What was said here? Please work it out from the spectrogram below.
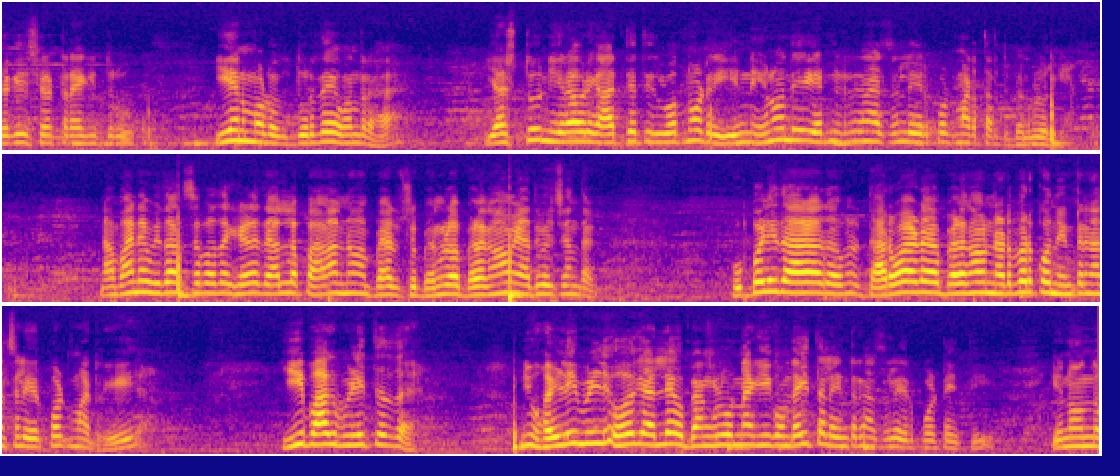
ಜಗದೀಶ್ ಶೆಟ್ಟರ್ ಆಗಿದ್ದರು ಏನು ಮಾಡೋದು ದುರ್ದೈವ ಅಂದ್ರೆ ಎಷ್ಟು ನೀರಾವರಿಗೆ ಆದ್ಯತೆ ಇವತ್ತು ನೋಡಿರಿ ಇನ್ನು ಇನ್ನೊಂದು ಇಂಟರ್ನ್ಯಾಷನಲ್ ಏರ್ಪೋರ್ಟ್ ಮಾಡ್ತಾರೆ ಬೆಂಗಳೂರಿಗೆ. ನಾ ಮನೆ ವಿಧಾನಸಭಾದಾಗ ಹೇಳಿದೆ ಅಲ್ಲಪ್ಪ ನಾವು ಬೆಂಗಳೂರು, ಬೆಳಗಾವಿ ಅಧಿವೇಶನದಾಗ. ಹುಬ್ಬಳ್ಳಿ ಧಾರವಾಡ, ಬೆಳಗಾವಿ ನಡ್ಬರ್ಕೊಂದು ಇಂಟರ್ನ್ಯಾಷನಲ್ ಏರ್ಪೋರ್ಟ್ ಮಾಡಿರಿ. ಈ ಭಾಗ ಬೀಳಿತದೆ. ನೀವು ಹಳ್ಳಿ ಮಿಳ್ಳಿ ಹೋಗಿ ಅಲ್ಲೇ ಬೆಂಗಳೂರಿನಾಗ ಈಗ ಒಂದು ಐತಲ್ಲ ಇಂಟರ್ನ್ಯಾಷನಲ್ ಏರ್ಪೋರ್ಟ್ ಐತಿ, ಇನ್ನೊಂದು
